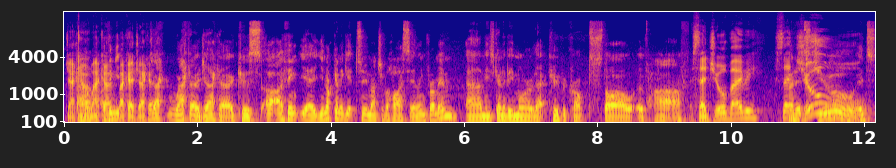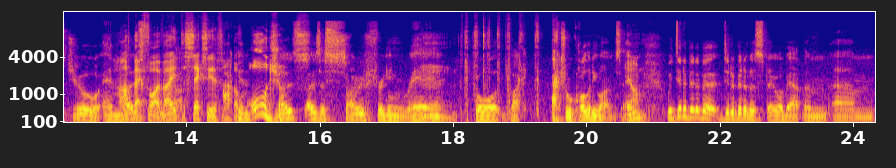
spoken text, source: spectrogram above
Jacko, um, Wacko, it- Wacko, Jacko. Jack, Wacko Jacko because I, I think yeah you're not going to get too much of a high ceiling from him. Um, he's going to be more of that Cooper Cronk style of half. It's that jewel, baby. It's that But it's jewel. dual. It's dual and Halfback five eight, the sexiest fucking- of all jewels. Those those are so frigging rare Mm. for like actual quality ones. And Yum. we did a bit of a did a bit of a spiel about them um,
